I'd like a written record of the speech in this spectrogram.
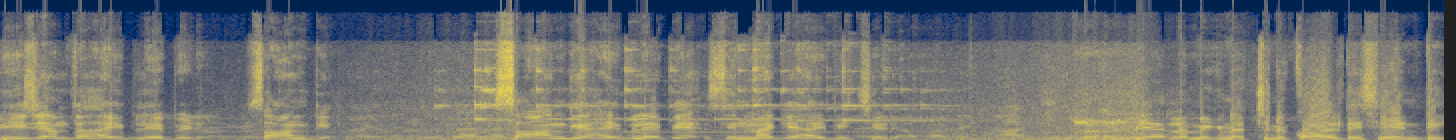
బీజిఎంతో హైప్ లేపాడు సాంగ్కి. సాంగ్కి హైప్ లేపి సినిమాకి హైప్ ఇచ్చాడు. ఎన్టీఆర్లో మీకు నచ్చిన క్వాలిటీస్ ఏంటి?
